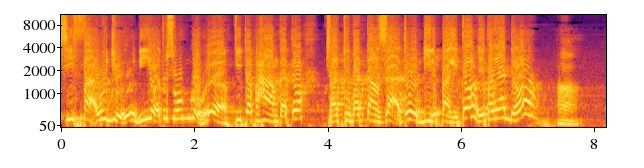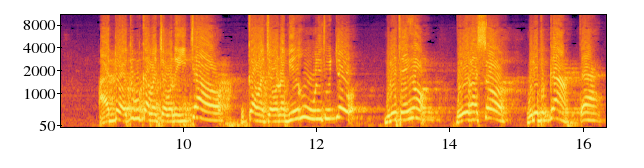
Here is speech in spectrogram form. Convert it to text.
sifat wujud tu dia tu sungguh ya. Kita faham kata satu batang zat tu di depan kita, dia panggil ada. Ha. Ada tu bukan macam warna hijau, bukan macam warna biru boleh tunjuk. Boleh tengok, boleh rasa, boleh pegang, kan?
